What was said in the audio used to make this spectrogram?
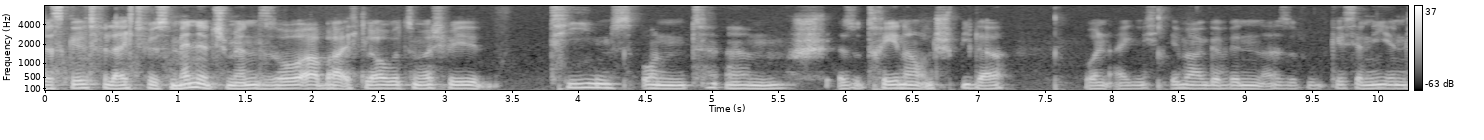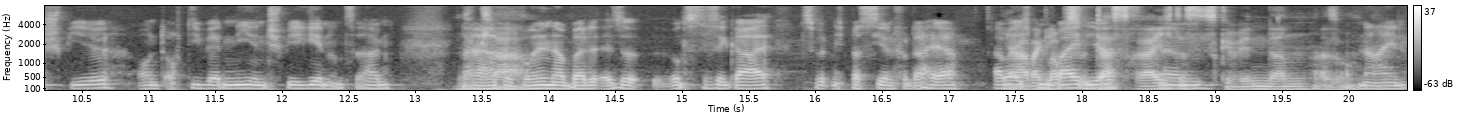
das gilt vielleicht fürs Management so, aber ich glaube zum Beispiel Teams und ähm, also Trainer und Spieler wollen eigentlich immer gewinnen. Also du gehst ja nie ins Spiel und auch die werden nie ins Spiel gehen und sagen, Na ja, klar. wir wollen, aber also uns ist das egal, das wird nicht passieren. Von daher, aber ja, ich aber bin glaubst bei du, das reicht, ähm, dass sie es gewinnen dann? Also nein,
